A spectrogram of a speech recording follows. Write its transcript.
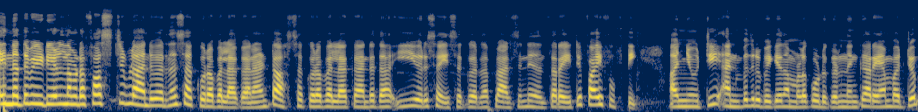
ഇന്നത്തെ വീഡിയോയിൽ നമ്മുടെ ഫസ്റ്റ് പ്ലാന്റ് വരുന്നത് സക്കുറ ബലാക്കാനാണ് കേട്ടോ സക്കുറ ബലാക്കാന്റെ ഈ ഒരു സൈസൊക്കെ വരുന്ന പ്ലാന്റ്സിന്റെ ഇന്നത്തെ റേറ്റ് ഫൈവ് ഫിഫ്റ്റി അഞ്ഞൂറ്റി അൻപത് രൂപയ്ക്ക് നമ്മൾ കൊടുക്കണം. നിങ്ങൾക്ക് അറിയാൻ പറ്റും.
